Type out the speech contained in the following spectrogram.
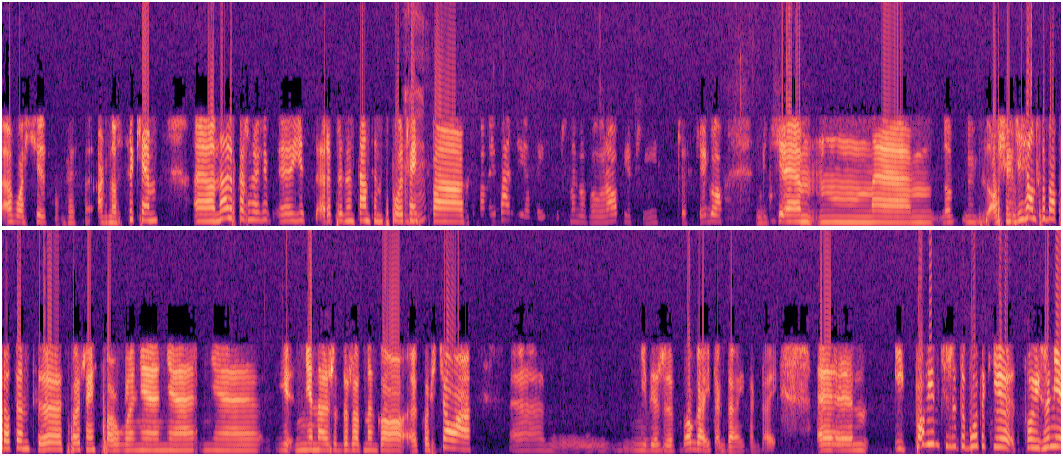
a właściwie jest agnostykiem, no ale w każdym razie e, jest reprezentantem społeczeństwa mhm. chyba najbardziej ateistycznego w Europie, czyli czeskiego, gdzie mm, no, 80 chyba procent e, społeczeństwa w ogóle nie, nie, nie, nie należy do żadnego e, kościoła, e, nie wierzy w Boga i tak dalej, i tak dalej. I powiem Ci, że to było takie spojrzenie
